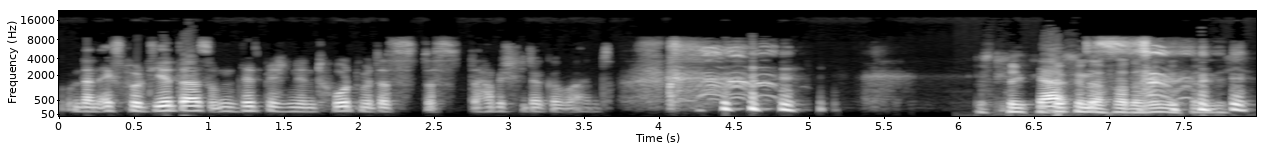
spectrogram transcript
Und dann explodiert das und nimmt mich in den Tod mit, das, das, da habe ich wieder geweint. Das klingt ein ja, bisschen nach Vater finde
